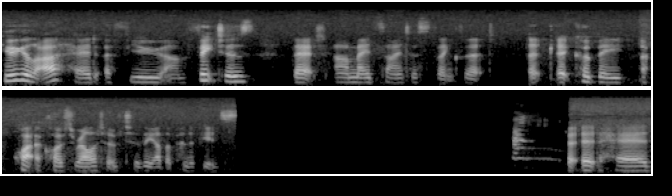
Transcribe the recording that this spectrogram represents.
Puijila had a few um, features that um, made scientists think that it, it could be a, quite a close relative to the other pinnipeds. It had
